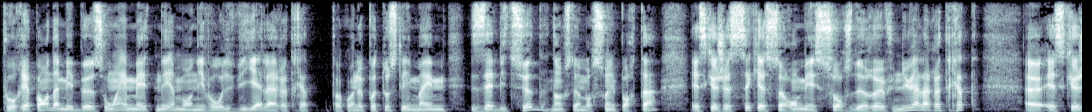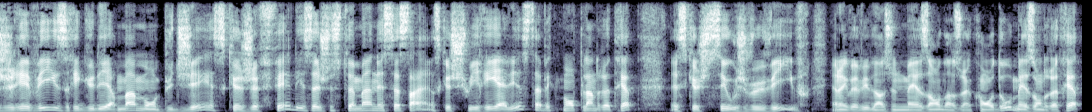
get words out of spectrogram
pour répondre à mes besoins et maintenir mon niveau de vie à la retraite? Donc, on n'a pas tous les mêmes habitudes, donc c'est un morceau important. Est-ce que je sais quelles seront mes sources de revenus à la retraite? Euh, est-ce que je révise régulièrement mon budget? Est-ce que je fais les ajustements nécessaires? Est-ce que je suis réaliste avec mon plan de retraite? Est-ce que je sais où je veux vivre? Il y en a qui veulent vivre dans une maison, dans un condo, maison de retraite,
